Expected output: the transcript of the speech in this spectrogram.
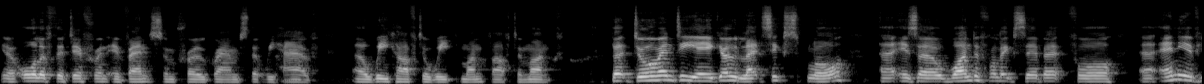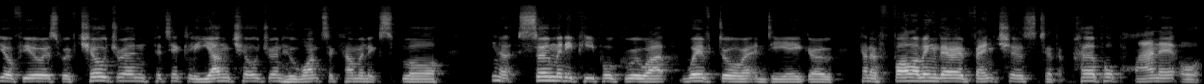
you know all of the different events and programs that we have uh, week after week, month after month. But Dora and Diego, let's explore. Uh, is a wonderful exhibit for uh, any of your viewers with children, particularly young children who want to come and explore. You know, so many people grew up with Dora and Diego, kind of following their adventures to the purple planet or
